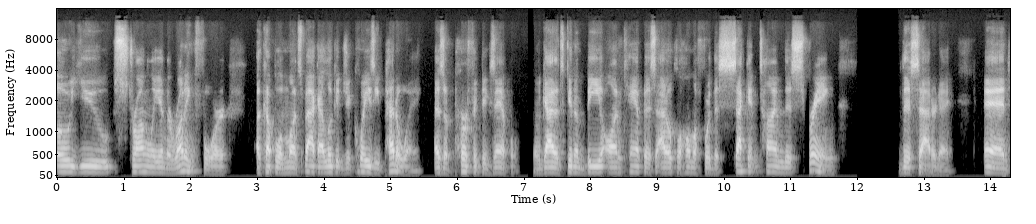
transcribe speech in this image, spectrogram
OU strongly in the running for a couple of months back. I look at Jaquazi Petaway as a perfect example a guy that's going to be on campus at Oklahoma for the second time this spring, this Saturday. And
